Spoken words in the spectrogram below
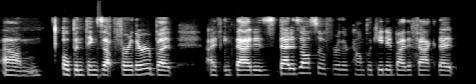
um, open things up further but i think that is that is also further complicated by the fact that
